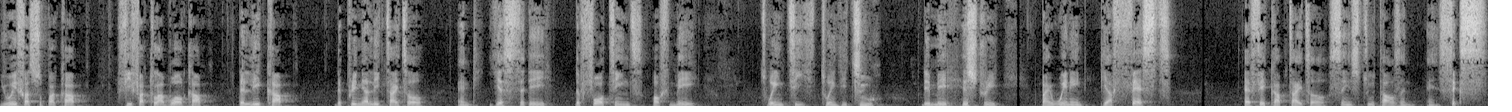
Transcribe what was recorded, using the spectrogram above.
UEFA Super Cup, FIFA Club World Cup, the League Cup, the Premier League title, and yesterday, the 14th of May 2022, they made history by winning their first FA Cup title since 2006,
